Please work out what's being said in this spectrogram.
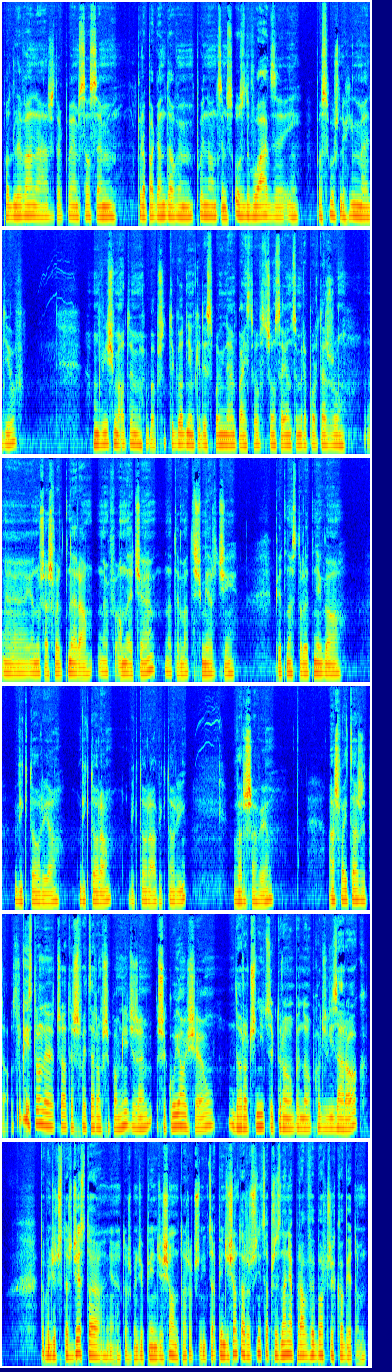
podlewana, że tak powiem, sosem propagandowym płynącym z ust władzy i posłusznych im mediów. Mówiliśmy o tym chyba przed tygodniem, kiedy wspominałem Państwu o wstrząsającym reportażu Janusza Schwertnera w Onecie na temat śmierci 15-letniego Wiktoria, Wiktora, Wiktora, Wiktorii w Warszawie, a Szwajcarzy to. Z drugiej strony trzeba też Szwajcarom przypomnieć, że szykują się do rocznicy, którą będą obchodzili za rok. To będzie 40, nie, to już będzie 50 rocznica. 50 rocznica przyznania praw wyborczych kobietom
